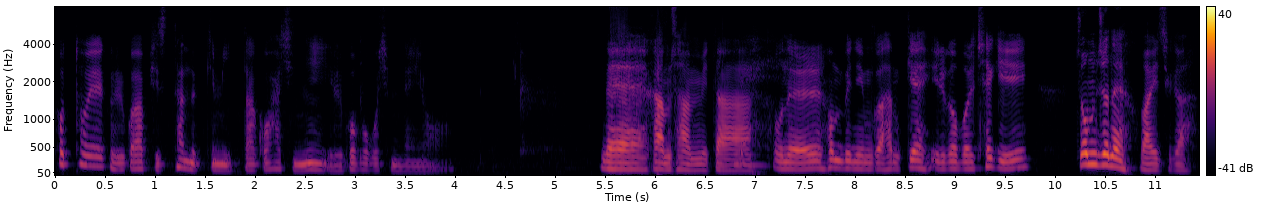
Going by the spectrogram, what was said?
포터의 글과 비슷한 느낌이 있다고 하시니 읽어보고 싶네요. 네, 감사합니다. 네. 오늘 혼비님과 함께 읽어볼 책이 좀 전에 YG가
